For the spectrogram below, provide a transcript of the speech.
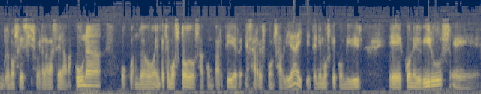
yo no sé si sobre la base de la vacuna o cuando empecemos todos a compartir esa responsabilidad y que tenemos que convivir eh, con el virus eh,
